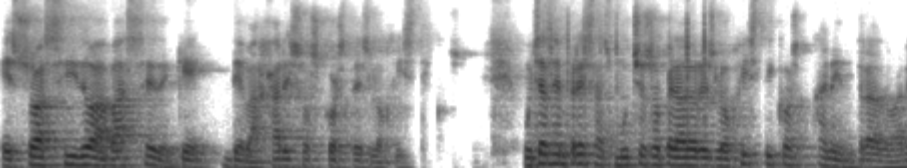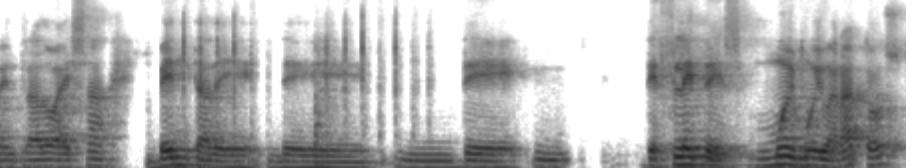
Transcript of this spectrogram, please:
Eso ha sido a base de qué? De bajar esos costes logísticos. Muchas empresas, muchos operadores logísticos han entrado, han entrado a esa venta de, de fletes muy, muy baratos,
